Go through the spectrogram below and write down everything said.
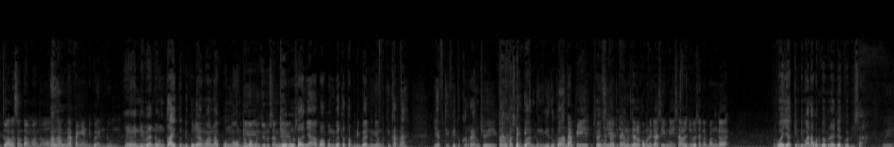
itu alasan utama tuh oh, karena pengen di Bandung. Pengen di Bandung entah itu di kuliah mana pun mau di Apa pun jurusannya. jurusannya apa pun gua tetap di Bandung yang penting. Karena di FTV itu keren cuy. Kalau pas di Bandung gitu kan tapi cowoknya si cantik teknik telekomunikasi ini salah jurusan apa enggak? Gue yakin di mana pun gue berada gue bisa. Wih,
